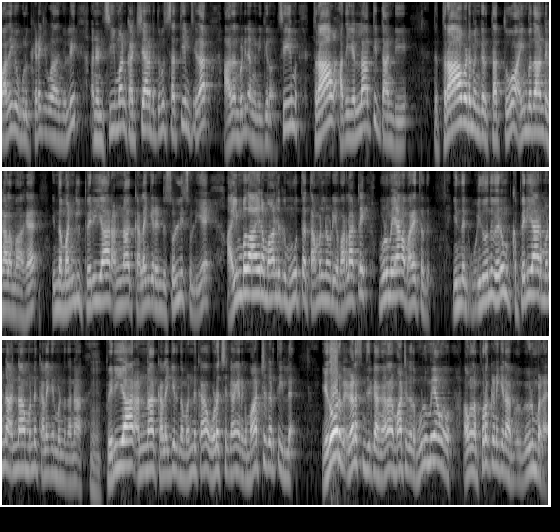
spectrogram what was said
பதவி உங்களுக்கு கிடைக்கக்கூடாதுன்னு சொல்லி அண்ணன் சீமான் கட்சி ஆரம்பித்த போது சத்தியம் செய்தார். அதன்படி நாங்கள் நிற்கிறோம் சீம் திரா அதை எல்லாத்தையும் தாண்டி இந்த திராவிடம் என்கிற தத்துவம் ஐம்பது ஆண்டு காலமாக இந்த மண்ணில் பெரியார் அண்ணா கலைஞர் என்று சொல்லி சொல்லியே ஐம்பதாயிரம் ஆண்டுக்கு மூத்த தமிழனுடைய வரலாற்றை முழுமையாக மறைத்தது. இந்த இது வந்து வெறும் பெரியார் மண்ணு அண்ணா மண்ணு கலைஞர் மண்ணு தானா? பெரியார் அண்ணா கலைஞர் இந்த மண்ணுக்காக உழைச்சிருக்காங்க. எனக்கு மாற்று கருத்து இல்லை. ஏதோ ஒரு வேலை செஞ்சிருக்காங்க. ஆனால் மாற்று கருத்து முழுமையாக அவங்க அவங்கள புறக்கணிக்க நான் விரும்பலை.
